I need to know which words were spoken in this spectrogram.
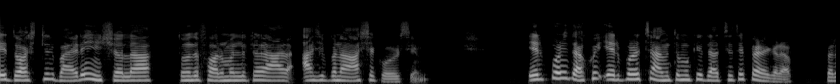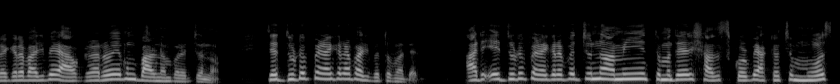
এই দশটির বাইরে ইনশাল্লাহ তোমাদের ফর্মাল লেটার আর আসবে না, আশা করছি। এরপরে দেখো, এরপর হচ্ছে আমি তোমাকে যাচ্ছি যে প্যারাগ্রাফ প্যারাগ্রাফ আসবে এগারো এবং বারো নম্বরের জন্য। যে দুটো প্যারাগ্রাফ আসবে তোমাদের। আর এই দুটো প্যারাগ্রাফের জন্য আমি তোমাদের সাজেস্ট করব, একটা হচ্ছে মোস্ট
